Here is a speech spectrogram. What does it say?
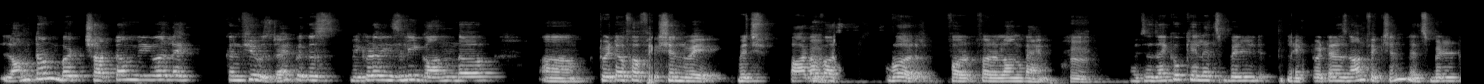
long term, but short term we were like confused, right? Because we could have easily gone the uh, Twitter for fiction way, which part of Hmm. us were for for a long time. Hmm. Which is like, okay, let's build like Twitter is non-fiction. Let's build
